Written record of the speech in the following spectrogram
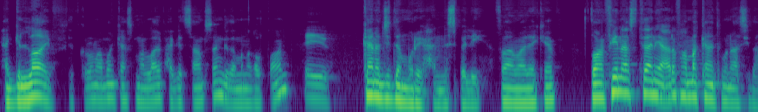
حق ال Live تذكرون أظن كان اسمها ال Live حق سامسونج إذا ما أنا غلطان؟ أيوه كانت جدا مريحة بالنسبة لي. فاهم علي كيف؟ طبعا في ناس ثانية أعرفها ما كانت مناسبة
